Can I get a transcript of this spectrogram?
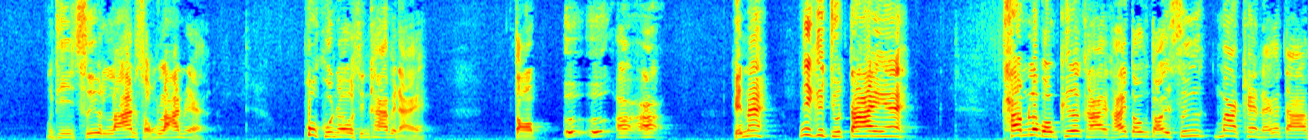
ๆบางทีซื้อล้านสองล้านเนี่ย พวกคุณเอาสินค้าไปไหน ตอบ เออเออออะเห็นไหมนี่คือจุดตายไง ทำระบบเครือข่ายขายตรงต่อให้ซื้อมากแค่ไหนก็ตาม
